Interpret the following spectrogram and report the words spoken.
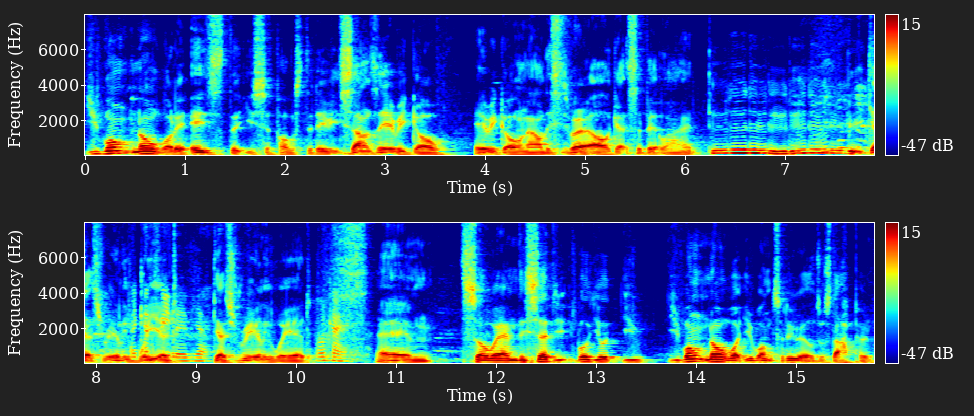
"You won't know what it is that you're supposed to do." It sounds here we go. Here we go now. This is where it all gets a bit like, it gets really I weird. it, yeah. Gets really weird. Okay. Um, so um, they said, well, you you you won't know what you want to do; it'll just happen.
